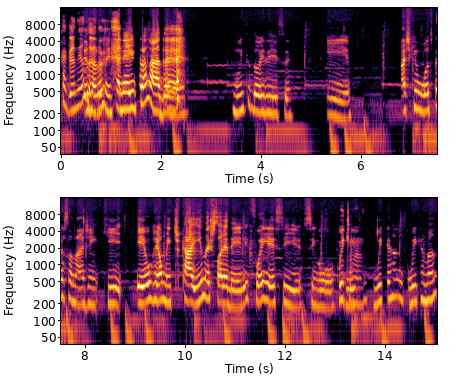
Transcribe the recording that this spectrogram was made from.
Cagando e andando. exatamente, tá nem aí pra nada, É. né? Muito doido isso. E acho que um outro personagem que eu realmente caí na história dele foi esse senhor Wickerman.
